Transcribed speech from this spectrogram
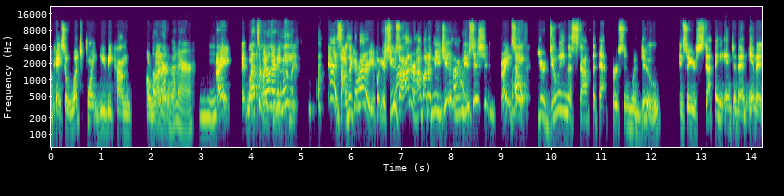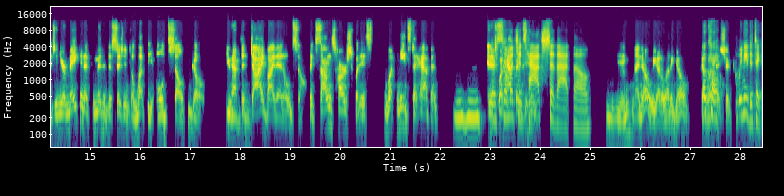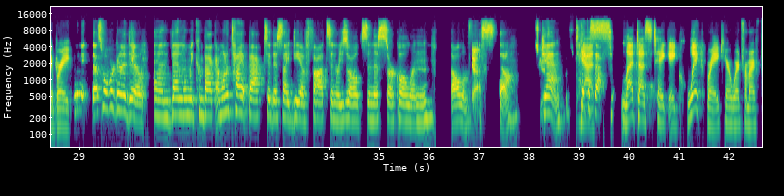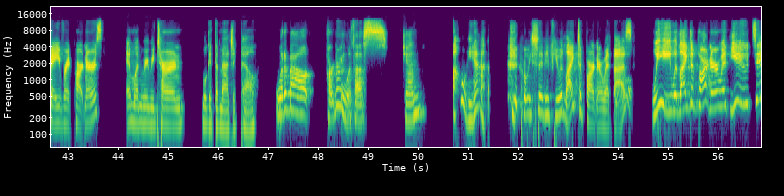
Okay, so what point do you become a runner? then? Runner. Mhm. Right. That's a runner to me. a- yeah, it sounds like a runner. You put your shoes on, or how about a musician? Right. musician, right? Right. So you're doing the stuff that that person would do, and so you're stepping into that image, and you're making a committed decision to let the old self go. You have to die by that old self. It sounds harsh, but it's what needs to happen. Mhm. And There's it's so much happens in- attached to that, though. Mhm. I know. We got to let it go. Got to Okay. let that shit go. We need to take a break. That's what we're going to do. And then when we come back, I want to tie it back to this idea of thoughts and results in this circle and all of Yeah. this. So, It's good. Jen, take us out. yes. Let us take a quick break, hear a word from our favorite partners. And when we return, we'll get the magic pill. What about partnering with us, Jen? Oh, yeah. we should, if you would like to partner with us, we would like to partner with you too.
